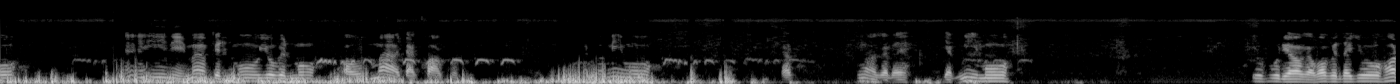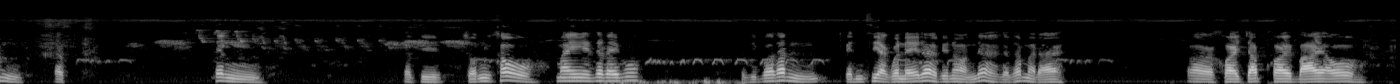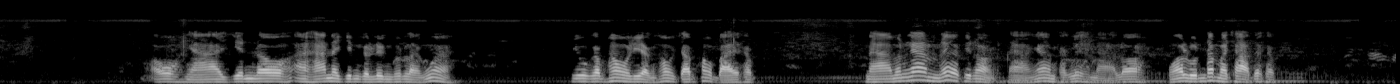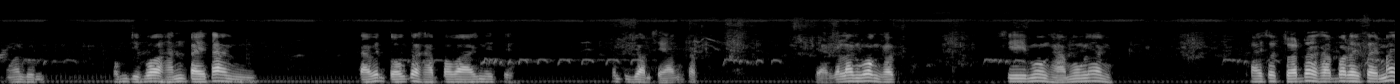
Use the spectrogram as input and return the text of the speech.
อีนี่มาเป็นหมูอยู่เป็นหมูเอามาจากขวากคนมันก็มีหมูครับงอก็ได้อยากมีหมู อยู่ผู้เดียวกับว่าเป็นตาอยู่ห้อนกับเท่งกติสนเข้าไม่เท่าไรผู้กติบ่ท่านเป็นเสียกวันใดเด้อพี่น้องเด้อก็ธรรมดาก็คอยจับคอยบายเอา เอาหญ้ากินเราอาหารให้กินกับลึงคนหลังว่าอยู่กับเฮาเลี้ยงเฮาจับเฮาบายครับ หนามันงามเด้อพี่น้องหนางามคักเลยหนารอหัวลุนธรรมชาติด้อครับหัวลุน ผมสิบ่หันไปทางตาเว้นตกก็ครับ เพราะว่าอย่างนี้ติมันสิย้อนแสงครับแดดกำลังร่วงครับสี่โมงหาโมงแรงถ่ายสดๆได้ครับบ่ได้ใส่ไม้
